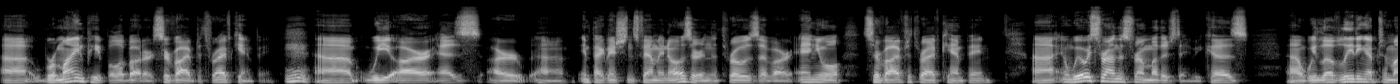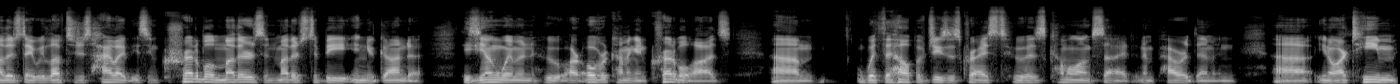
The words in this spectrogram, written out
uh, remind people about our Survive to Thrive campaign. Mm. Uh, we are, as our uh, Impact Nations family knows, are in the throes of our annual Survive to Thrive campaign, and we always surround this around Mother's Day because uh, we love leading up to Mother's Day. We love to just highlight these incredible mothers and mothers to be in Uganda, these young women who are overcoming incredible odds um, with the help of Jesus Christ, who has come alongside and empowered them. And, uh, you know, our team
